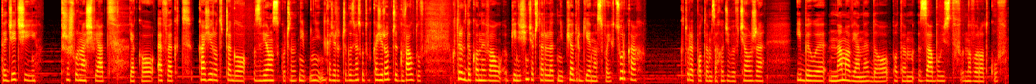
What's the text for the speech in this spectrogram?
te dzieci przyszły na świat jako efekt kazirodczego związku, czy nie, nie, kazirodczego związku, tylko kazirodczych gwałtów, których dokonywał 54-letni Piotr G. na swoich córkach, które potem zachodziły w ciążę i były namawiane do potem zabójstw noworodków.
